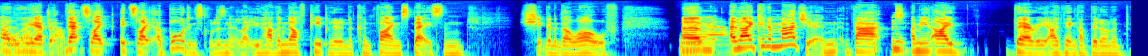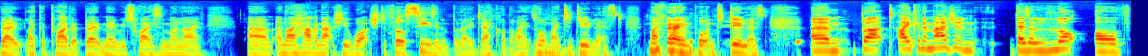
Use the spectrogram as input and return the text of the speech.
Oh of a well, lot yeah, but that's like it's like a boarding school, isn't it? Like you have enough people in a confined space, and shit gonna go off. Um, Yeah. And I can imagine that. I mean, I very. I think I've been on a boat, like a private boat, maybe twice in my life. Um, and I haven't actually watched a full season of Below Deck, although it's on my to do list, my very important to do list. Um, but I can imagine there's a lot of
